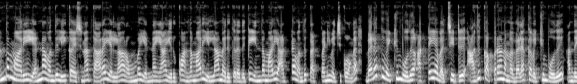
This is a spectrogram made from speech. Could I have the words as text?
அந்த மாதிரி எண்ணெய் வந்து லீக் ஆயிடுச்சுன்னா தரையெல்லாம் ரொம்ப எண்ணெயாக இருக்கும். அந்த மாதிரி இல்லாமல் இருக்கிறதுக்கு இந்த மாதிரி அட்டை வந்து கட் பண்ணி வச்சுக்கோங்க. விளக்கு வைக்கும்போது அட்டையை வச்சுட்டு அதுக்கப்புறம் நம்ம விளக்க வைக்கும்போது அந்த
